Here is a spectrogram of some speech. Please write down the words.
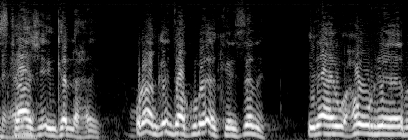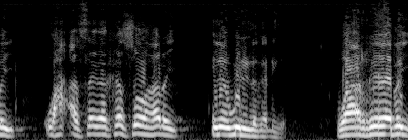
iskaashi idinka dhexeey qur'aanka intaa kuma ekeysane ilaahay waxau reebay wax asaga ka soo haray inaan weli laga dhigin waa reebay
